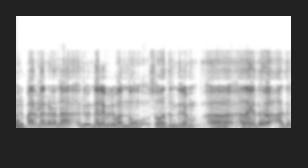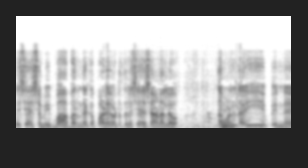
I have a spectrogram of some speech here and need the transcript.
ഒരു ഭരണഘടന ഒരു നിലവിൽ വന്നു. സ്വാതന്ത്ര്യം അതായത് അതിനുശേഷം ഈ ബാബറിന്റെ ഒക്കെ പടയോട്ടത്തിന് ശേഷമാണല്ലോ നമ്മളുടെ ഈ പിന്നെ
